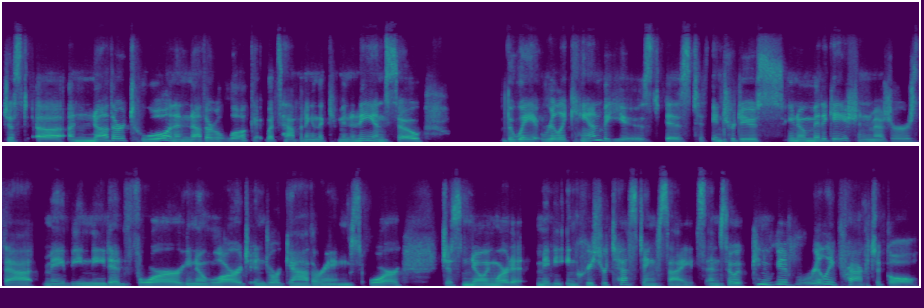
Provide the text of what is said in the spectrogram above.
just a, another tool and another look at what's happening in the community. And so the way it really can be used is to introduce you know mitigation measures that may be needed for you know large indoor gatherings or just knowing where to maybe increase your testing sites and so it can give really practical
